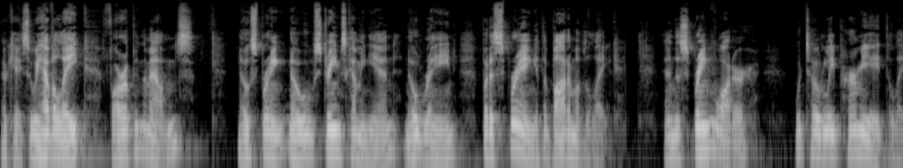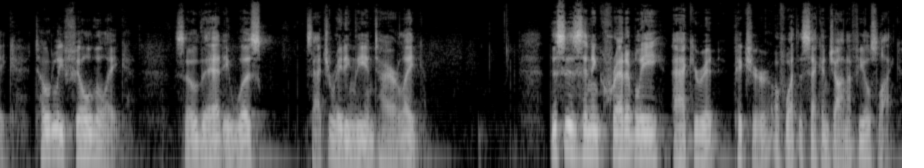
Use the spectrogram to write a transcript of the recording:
Okay, so we have a lake far up in the mountains, no spring, no streams coming in, no rain, but a spring at the bottom of the lake. and the spring water would totally permeate the lake, totally fill the lake, so that it was saturating the entire lake. This is an incredibly accurate picture of what the second jhana feels like.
